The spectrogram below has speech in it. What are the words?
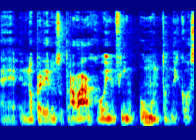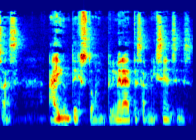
eh, no perdieron su trabajo, en fin, un montón de cosas. Hay un texto en Primera de Tesalonicenses,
